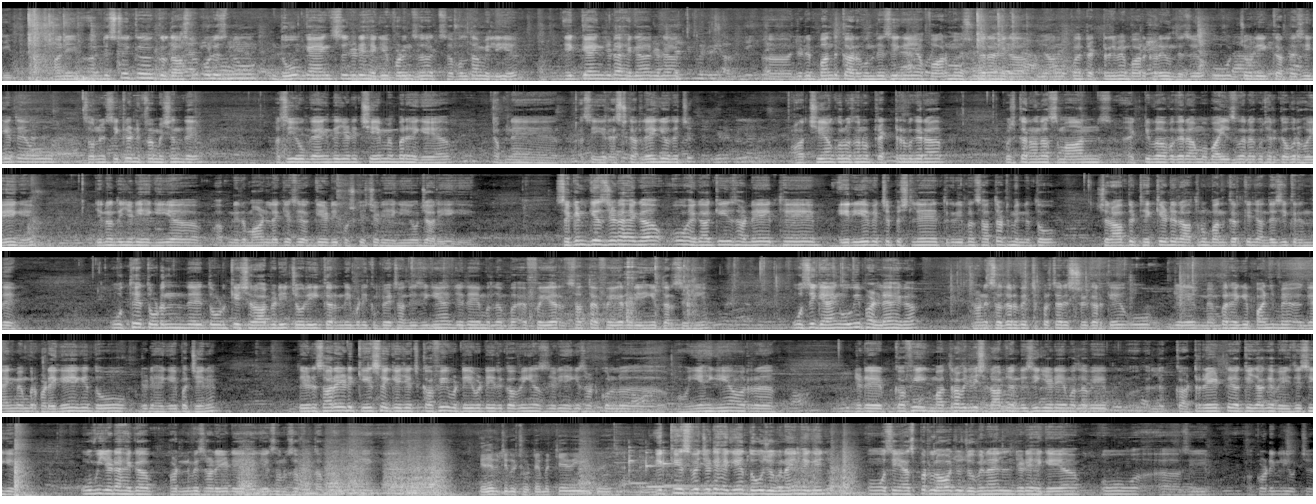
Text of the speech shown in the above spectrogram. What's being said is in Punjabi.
ਹਾਂਜੀ ਡਿਸਟ੍ਰਿਕਟ ਗੁਰਦਾਸਪੁਰ ਪੁਲਿਸ ਨੂੰ ਦੋ ਗੈਂਗਸ ਜਿਹੜੇ ਹੈਗੇ ਫੜਨ 'ਚ ਸਫਲਤਾ ਮਿਲੀ ਹੈ। ਇੱਕ ਗੈਂਗ ਜਿਹੜਾ ਹੈਗਾ ਜਿਹੜਾ ਅਹ, ਜਿਹੜੇ ਬੰਦ ਘਰ ਹੁੰਦੇ ਸੀਗੇ ਜਾਂ ਫਾਰਮ ਹਾਊਸ ਵਗੈਰਾ ਹੈਗਾ ਜਾਂ ਲੋਕਾਂ ਦੇ ਟਰੈਕਟਰ ਜਿਵੇਂ ਬਾਹਰ ਖੜੇ ਹੁੰਦੇ ਸੀ ਉਹ ਚੋਰੀ ਕਰਦੇ ਸੀਗੇ ਤੇ ਉਹ ਸਾਨੂੰ ਸੀਕ੍ਰੀਟ ਇਨਫੋਰਮੇਸ਼ਨ ਦੇ ਅਸੀਂ ਉਹ ਗੈਂਗ ਦੇ ਜਿਹੜੇ 6 ਮੈਂਬਰ ਹੈਗੇ ਆ ਆਪਣੇ ਅਸੀਂ ਅਰੈਸਟ ਕਰ ਲਏ ਹੈਗੇ ਉਹਦੇ 'ਚ। ਔਰ 6 ਕੋਲੋਂ ਸਾਨੂੰ ਟਰੈਕਟਰ ਵਗੈਰਾ ਕੁਝ ਘਰਾਂ ਦਾ ਸਮਾਨ ਐਕਟਿਵਾ ਵਗੈਰਾ ਮੋਬਾਈਲਸ ਵਗੈਰਾ ਕੁਝ ਰਿਕਵਰ ਹੋਏ ਹੈਗੇ। ਜਿਨ੍ਹਾਂ ਦੀ ਜਿਹੜੀ ਹੈਗੀ ਆ, ਆਪਣੀ ਰਿਮਾਂਡ ਲੈ ਕੇ ਅਸੀਂ ਅੱਗੇ ਜਿਹੜੀ ਪੁੱਛਗਿੱਛ ਜਿਹੜੀ ਹੈਗੀ ਉਹ ਜਾਰੀ ਹੈਗੀ ਆ। ਸੈਕੰਡ ਕੇਸ ਜਿਹੜਾ ਹੈਗਾ, ਉਹ ਹੈਗਾ ਕਿ ਸਾਡੇ ਇੱਥੇ ਏਰੀਆ ਵਿੱਚ ਪਿਛਲੇ ਤਕਰੀਬਨ 7-8 ਮਹੀਨੇ ਤੋਂ ਸ਼ਰਾਬ ਦੇ ਠੇਕੇ ਜਿਹੜੇ ਰਾਤ ਨੂੰ ਬੰਦ ਕਰਕੇ ਜਾਂਦੇ ਸੀ ਕਰਿੰਦੇ, ਉੱਥੇ ਤੋੜਨ ਦੇ, ਤੋੜ ਕੇ ਸ਼ਰਾਬ ਜਿਹੜੀ ਚੋਰੀ ਕਰਨ ਦੀ ਬੜੀ ਕੰਪਲੇਂਟਸ ਆਉਂਦੀ ਸੀਗੀਆਂ, ਜਿਹਦੇ ਮਤਲਬ F I R 7 F I R ਜਿਹੜੀ ਹੈਗੀ ਦਰਜ ਸੀਗੀਆਂ। ਉਸੇ ਗੈਂਗ ਉਹ ਵੀ ਫੜ ਲਿਆ ਹੈਗਾ, ਥਾਣੇ ਸਦਰ ਵਿੱਚ ਪਰਚਾ ਰਜਿਸਟਰ ਕਰਕੇ, ਉਹ ਜਿਹੜੇ ਮੈਂਬਰ ਹੈਗੇ, ਪੰਜ ਗੈਂਗ ਮੈਂਬਰ ਫੜੇ ਗਏ ਹੈਗੇ, ਦੋ ਜਿਹੜੇ ਹੈਗੇ ਬੱਚੇ ਨੇ। ਤੇ ਜਿਹੜੇ ਸਾਰੇ ਜਿਹੜੇ ਕੇਸ ਹੈਗੇ ਜਿਹ 'ਚ ਕਾਫੀ ਵੱਡੀ ਵੱਡੀ ਰਿਕਵਰੀਆਂ ਜਿਹੜੀ ਹੈਗੀ ਸਾਡੇ ਕੋਲ ਹੋਈਆਂ ਹੈਗੀਆਂ ਔਰ ਜਿਹੜੇ ਕਾਫੀ ਮਾਤਰਾ ਵਿੱਚ ਜਿਹੜੀ ਸ਼ਰਾਬ ਜਾਂਦੀ ਸੀ ਜਿਹੜੇ ਮਤਲਬ ਇਹ ਘੱਟ ਰੇਟ ਤੇ ਅੱਗੇ ਜਾ ਕੇ ਵੇਚਦੇ ਸੀਗੇ ਉਹ ਵੀ ਜਿਹੜਾ ਹੈਗਾ ਫੜਨ ਵਿੱਚ ਸਾਡੇ ਜਿਹੜੇ ਹੈਗੇ ਸਾਨੂੰ ਸਫਲਤਾ ਪ੍ਰਾਪਤ ਹੋਈ ਇਹਦੇ ਵਿੱਚ ਕੋਈ ਛੋਟੇ ਬੱਚੇ ਵੀ? ਇੱਕ ਕੇਸ ਵਿੱਚ ਜਿਹੜੇ ਹੈਗੇ ਆ ਦੋ ਜੁਵਨਾਈਲ ਹੈਗੇ ਜੀ ਉਹ ਅਸੀਂ ਐਸ ਪਰ ਲਾਅ ਜੋ ਜੁਵਨਾਈਲ ਜਿਹੜੇ ਹੈਗੇ ਆ ਉਹ ਅਸੀਂ ਅਕੋਰਡਿੰਗਲੀ ਉੱਚ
